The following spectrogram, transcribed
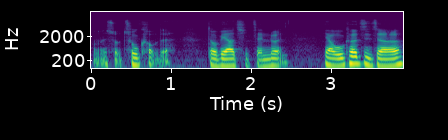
我们所出口的都不要起争论，要无可指责，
